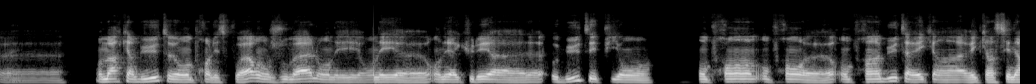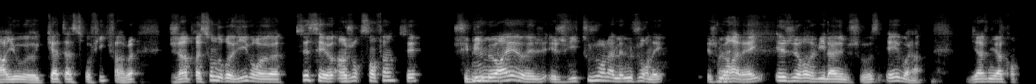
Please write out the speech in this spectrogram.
Euh, on marque un but, on prend l'espoir, on joue mal, on est, on est, on est acculé au but, et puis on, on prend, on prend, on prend un but avec un, avec un scénario catastrophique. Enfin, j'ai l'impression de revivre. tu sais, c'est un jour sans fin. Tu sais, je suis Bill Murray et je vis toujours la même journée. Et je me réveille et je revis la même chose. Et voilà. Bienvenue à Caen.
